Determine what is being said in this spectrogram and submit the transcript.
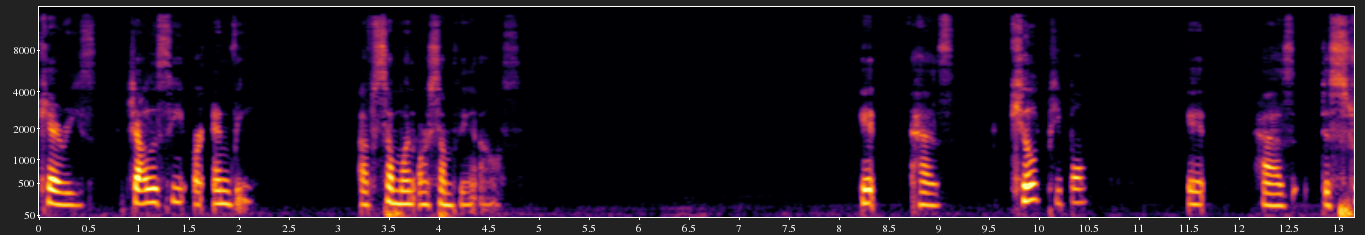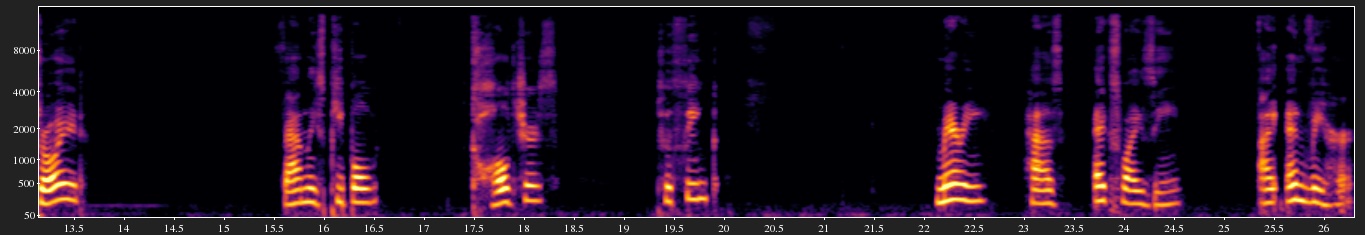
carries jealousy or envy of someone or something else. It has killed people. It has destroyed families, people, cultures. To think Mary has XYZ, I envy her.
